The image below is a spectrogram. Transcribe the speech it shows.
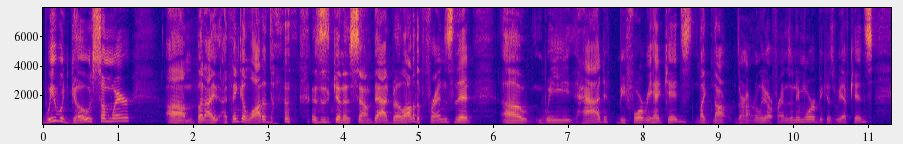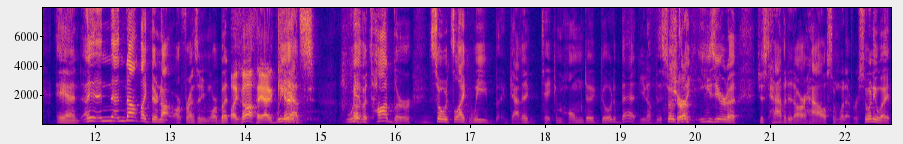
we would go somewhere, um, but I, I, think a lot of the, this is gonna sound bad, but a lot of the friends that uh, we had before we had kids, like not they're not really our friends anymore because we have kids, and, and not like they're not our friends anymore, but like oh they had kids. Have, we have a toddler, so it's like we got to take him home to go to bed. You know, so Sure. it's like easier to just have it at our house and whatever. So anyway,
